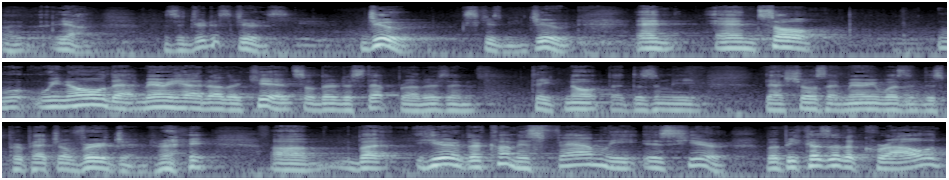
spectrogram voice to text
uh, yeah, is it Judas? Judas, Jude. Excuse me, Jude, and and so w- we know that Mary had other kids, so they're the stepbrothers. And take note that doesn't mean that shows that Mary wasn't this perpetual virgin, right? Um, but here they're come. His family is here. But because of the crowd,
